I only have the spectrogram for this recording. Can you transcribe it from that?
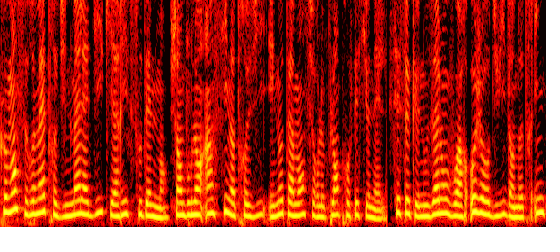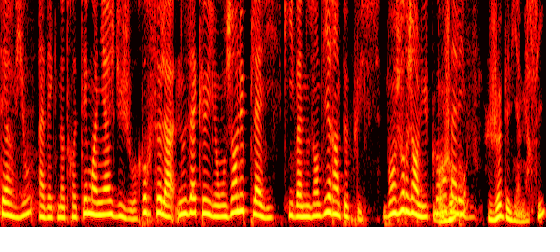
Comment se remettre d'une maladie qui arrive soudainement, chamboulant ainsi notre vie et notamment sur le plan professionnel? C'est ce que nous allons voir aujourd'hui dans notre interview avec notre témoignage du jour. Pour cela, nous accueillons Jean-Luc Plavis qui va nous en dire un peu plus. Bonjour Jean-Luc, comment allez-vous? Je vais bien, merci.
